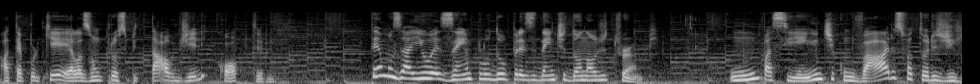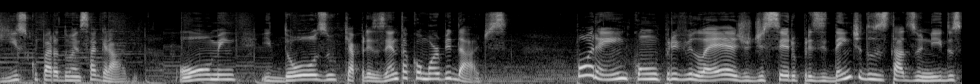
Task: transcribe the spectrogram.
até porque elas vão para o hospital de helicóptero. Temos aí o exemplo do presidente Donald Trump um paciente com vários fatores de risco para doença grave, homem, idoso que apresenta comorbidades. Porém, com o privilégio de ser o presidente dos Estados Unidos,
